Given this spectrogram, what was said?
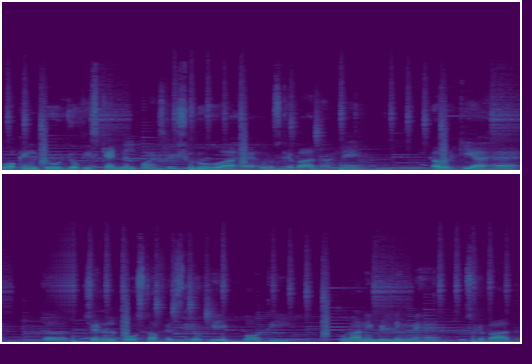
वॉकिंग टूर जो कि स्कैंडल पॉइंट से शुरू हुआ है और उसके बाद हमने कवर किया है जनरल पोस्ट ऑफ़िस जो कि एक बहुत ही पुरानी बिल्डिंग में है। उसके बाद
